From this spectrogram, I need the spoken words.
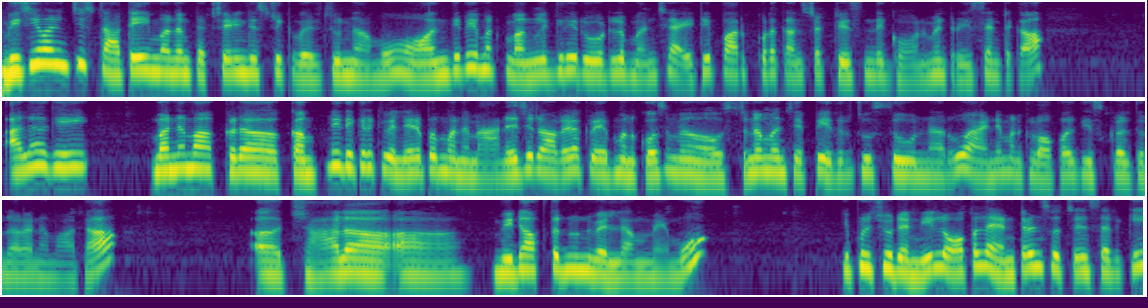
విజయవాడ నుంచి స్టార్ట్ అయ్యి మనం టెక్స్టైల్ ఇండస్ట్రీకి వెళ్తున్నాము. ఆన్ ది వే మనకు మంగళగిరి రోడ్లో మంచి ఐటీ పార్క్ కూడా కన్స్ట్రక్ట్ చేసింది గవర్నమెంట్ రీసెంట్గా అలాగే మనం అక్కడ కంపెనీ దగ్గరికి వెళ్ళేటప్పుడు మన మేనేజర్ ఆల్రెడీ అక్కడ మన కోసం వస్తున్నామని చెప్పి ఎదురు చూస్తూ ఉన్నారు. ఆయనే మనకు లోపల తీసుకెళ్తున్నారు అన్నమాట చాలా మిడ్ ఆఫ్టర్నూన్ వెళ్ళాం మేము. ఇప్పుడు చూడండి లోపల ఎంట్రన్స్ వచ్చేసరికి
